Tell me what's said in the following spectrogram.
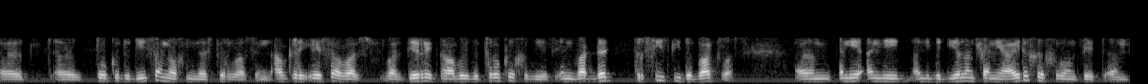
uh, uh, Toko Dudisa nog minister was en Agri SA was was direk daarbey betrokke geweest en wat dit presies die debat was. Ehm um, in die in die in die bedeling van die huidige grondwet ehm um,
